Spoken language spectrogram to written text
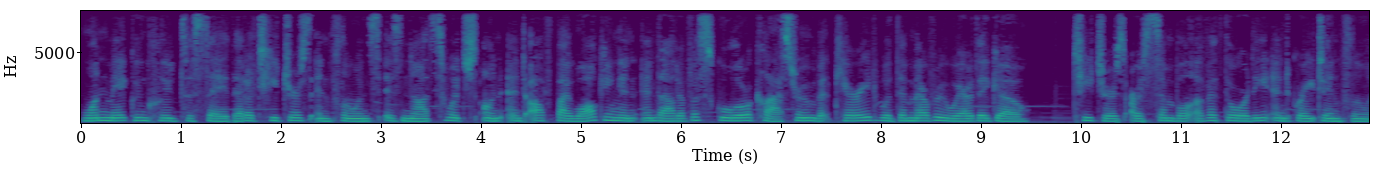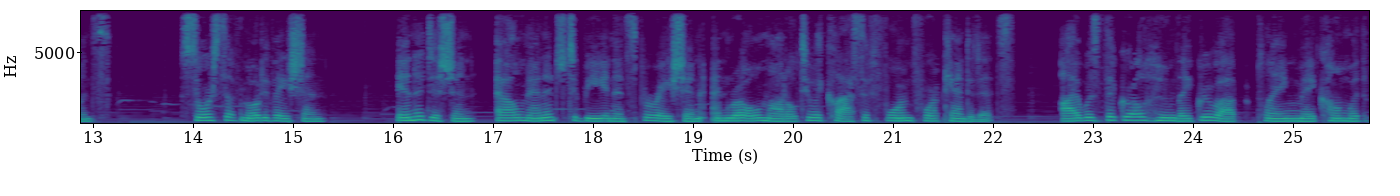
one may conclude to say that a teacher's influence is not switched on and off by walking in and out of a school or classroom but carried with them everywhere they go. Teachers are a symbol of authority and great influence. Source of motivation. In addition, Elle managed to be an inspiration and role model to a class of Form 4 candidates. I was the girl whom they grew up playing make home with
